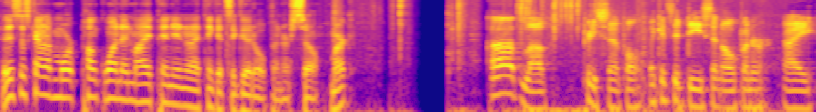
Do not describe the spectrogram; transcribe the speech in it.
this is kind of more punk one in my opinion, and I think it's a good opener. So, Mark? Uh, love. Pretty simple. Like it's a decent opener. I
